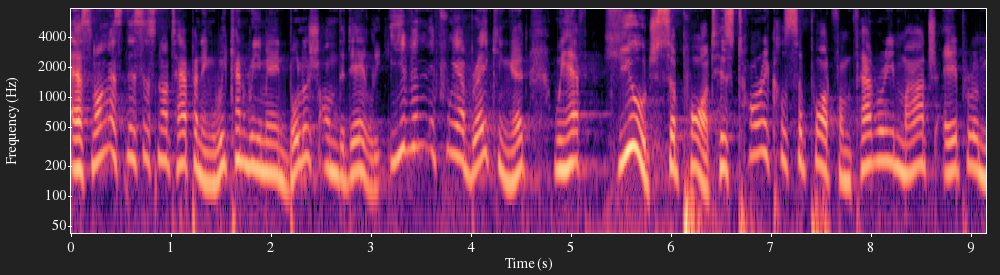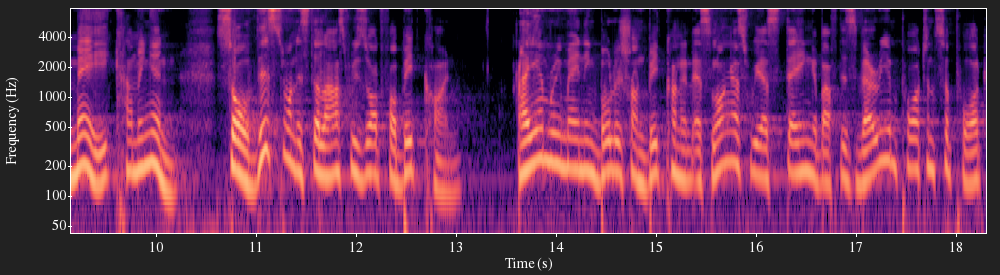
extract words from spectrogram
as long as this is not happening, we can remain bullish on the daily. Even if we are breaking it, we have huge support, historical support from February, March, April, May coming in. So this one is the last resort for Bitcoin. I am remaining bullish on Bitcoin, and as long as we are staying above this very important support,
